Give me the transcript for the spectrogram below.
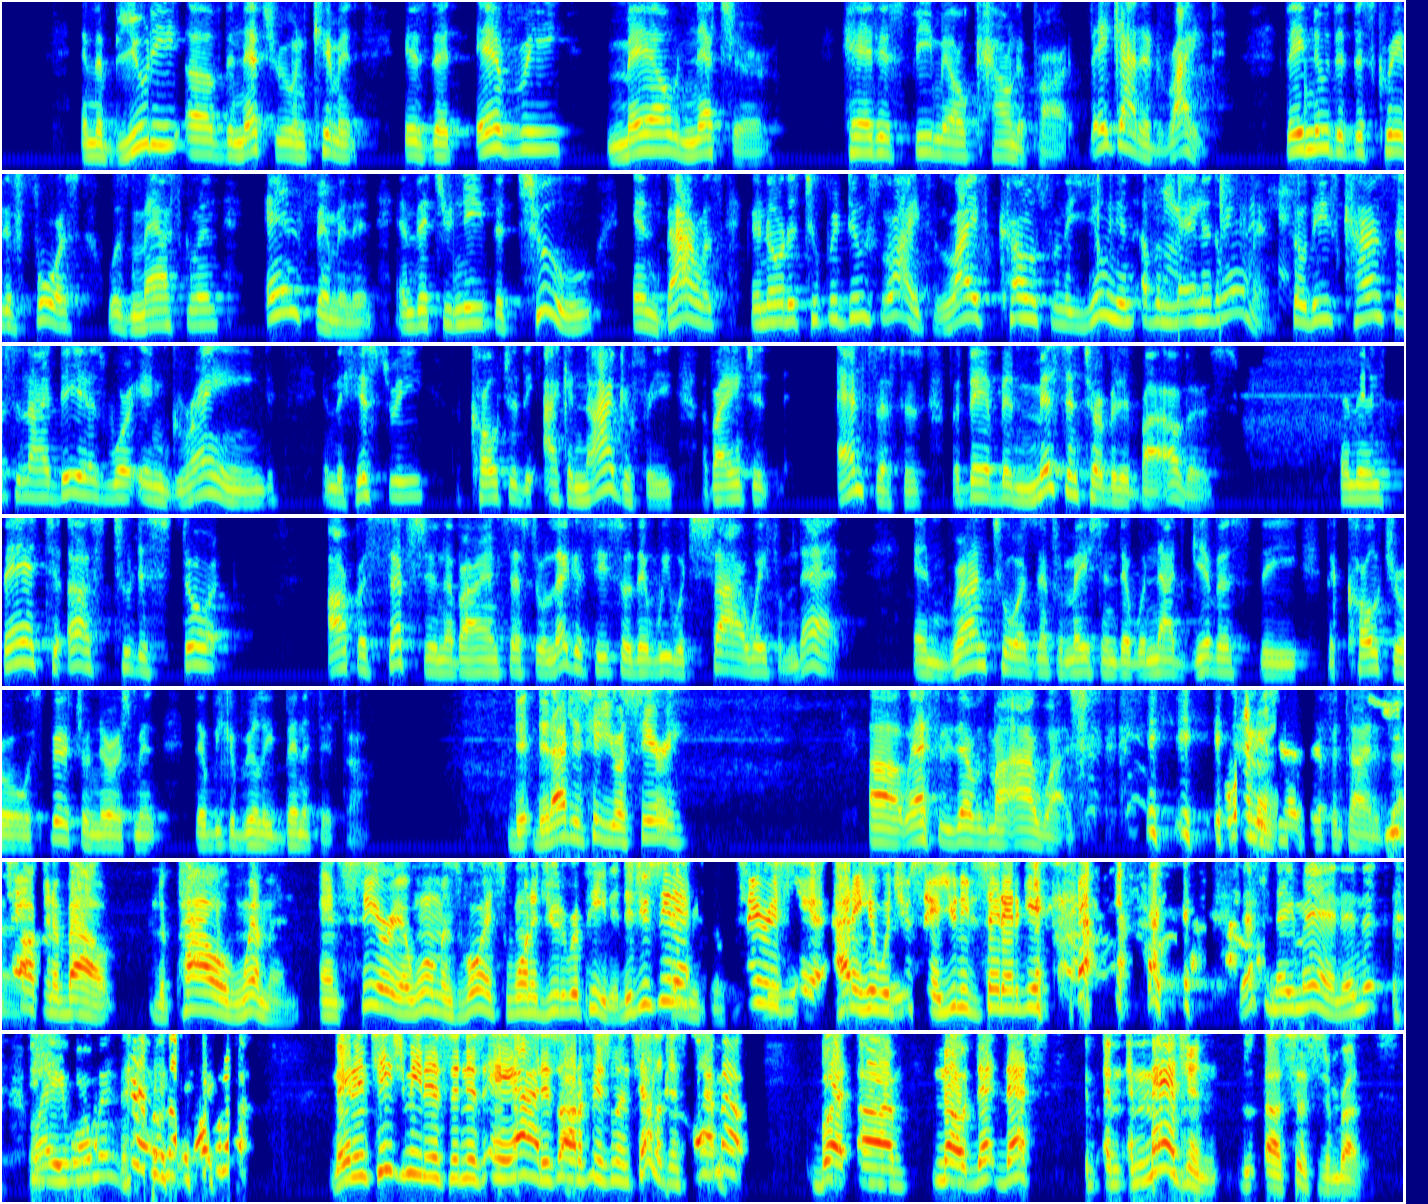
And the beauty of the Neteru and Kemet is that every male Neter had his female counterpart. They got it right. They knew that this creative force was masculine and feminine, and that you need the two in balance in order to produce life. Life comes from the union of a man and a woman. So these concepts and ideas were ingrained in the history, the culture, the iconography of our ancient ancestors, but they have been misinterpreted by others and then fed to us to distort our perception of our ancestral legacy so that we would shy away from that and run towards information that would not give us the, the cultural or spiritual nourishment that we could really benefit from. Did, did I just hear your Siri? Uh, well, actually, that was my iWatch. Wait a minute. different time to You time. talking about the power of women, and Siri, a woman's voice, wanted you to repeat it. Did you see that? Siri said, "I didn't hear what you said. You need to say that again." That's an amen, isn't it? Or a woman? Like, They didn't teach me this in this AI, this artificial intelligence. Time out. But um, no, that that's imagine, uh, sisters and brothers,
